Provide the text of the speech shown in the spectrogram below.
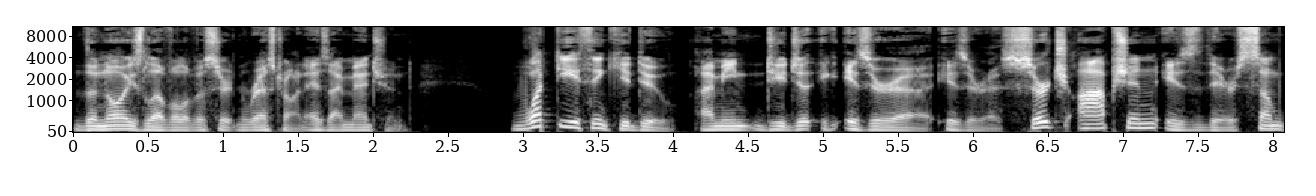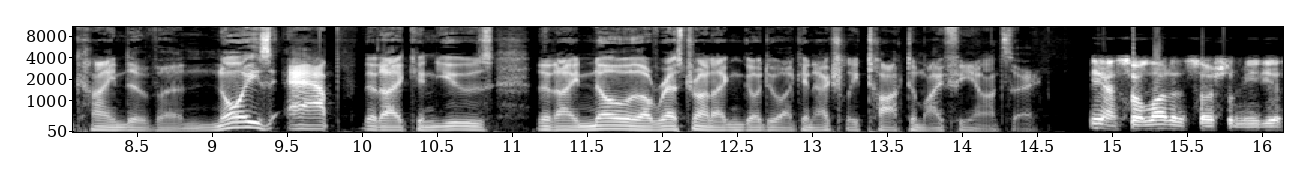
the noise level of a certain restaurant, as I mentioned. What do you think you do? I mean, do you just, is there a is there a search option? Is there some kind of a noise app that I can use that I know a restaurant I can go to I can actually talk to my fiance? Yeah, so a lot of the social media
